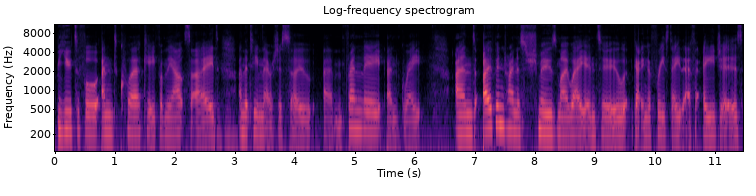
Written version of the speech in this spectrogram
beautiful and quirky from the outside, and the team there is just so um, friendly and great. And I've been trying to schmooze my way into getting a free stay there for ages,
